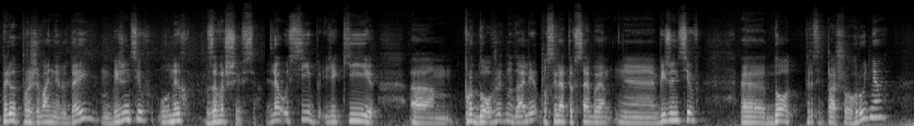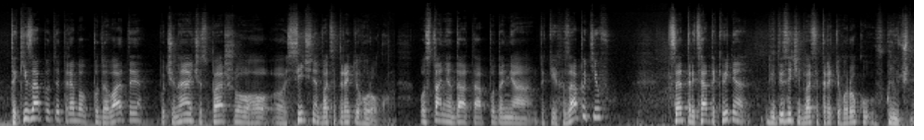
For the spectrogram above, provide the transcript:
період проживання людей, біженців у них завершився. Для осіб, які е, продовжують надалі поселяти в себе е, біженців е, до 31 грудня, такі запити треба подавати починаючи з 1 січня 2023 року. Остання дата подання таких запитів це 30 квітня 2023 року включно.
